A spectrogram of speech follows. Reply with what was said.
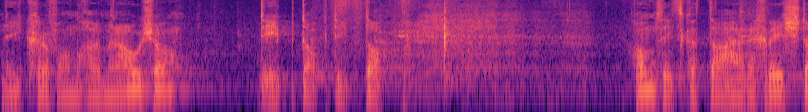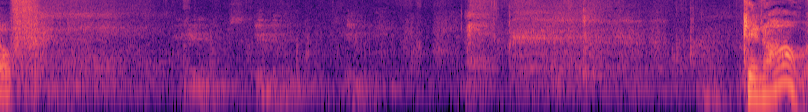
Mikrofon können wir auch schon. Tipptopp, tipptopp. Komm, sitzt gerade daher, Christoph. Genau.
